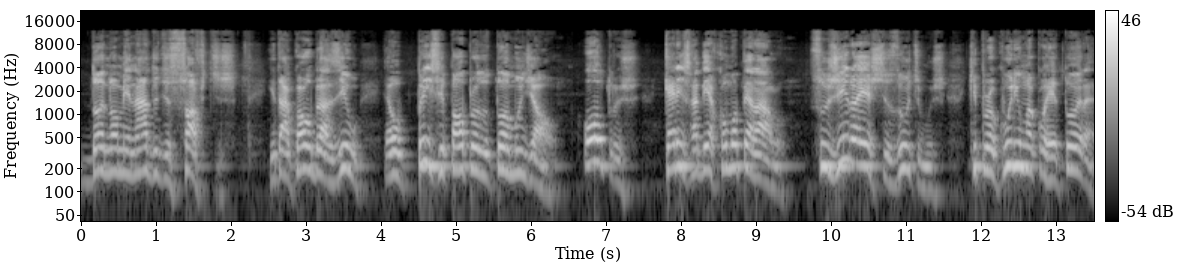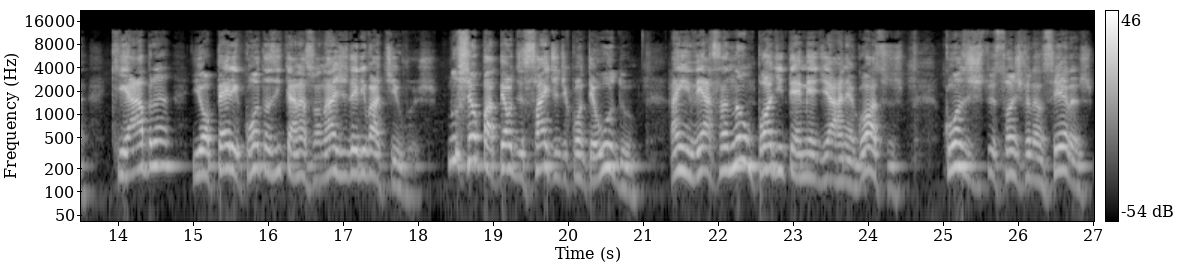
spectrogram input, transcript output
denominado de softs e da qual o Brasil é o principal produtor mundial. Outros querem saber como operá-lo. Sugiro a estes últimos que procurem uma corretora que abra e opere contas internacionais de derivativos. No seu papel de site de conteúdo, a Inversa não pode intermediar negócios com as instituições financeiras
